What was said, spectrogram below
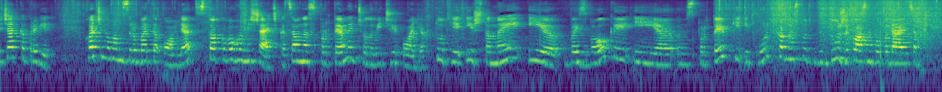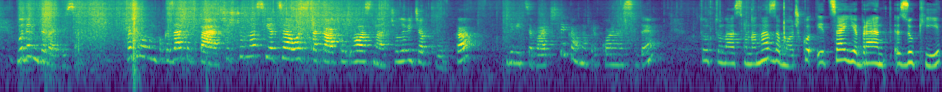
Дівчатка, привіт! Хочемо вам зробити огляд стокового мішечка. Це у нас спортивний чоловічий одяг. Тут є і штани, і бейсболки, і е, спортивки, і куртка в нас тут дуже класно попадається. Будемо дивитися. Хочемо вам показати перше, що в нас є. Це ось така класна чоловіча куртка. Дивіться, бачите, яка вона прикольна сюди. Тут у нас вона на замочку, і це є бренд Zuki.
